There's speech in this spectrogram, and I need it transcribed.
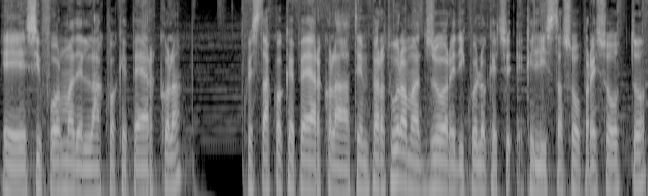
e si forma dell'acqua che percola. Quest'acqua che percola a temperatura maggiore di quello che, c'è- che gli sta sopra e sotto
